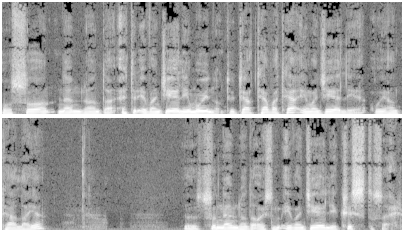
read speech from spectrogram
Og så nevner han det etter evangelium munnen. Det var det evangeliet og han taler. Ja så nevner han det som evangeliet Kristus er.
